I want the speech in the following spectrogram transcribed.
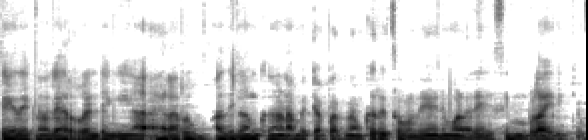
ചെയ്തേക്കുന്ന വല്ല എറർ ഉണ്ടെങ്കിൽ ആ എററും അതിൽ നമുക്ക് കാണാൻ പറ്റും. അപ്പോൾ അത് നമുക്ക് റിസോൾവ് ചെയ്യാനും വളരെ സിമ്പിളായിരിക്കും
